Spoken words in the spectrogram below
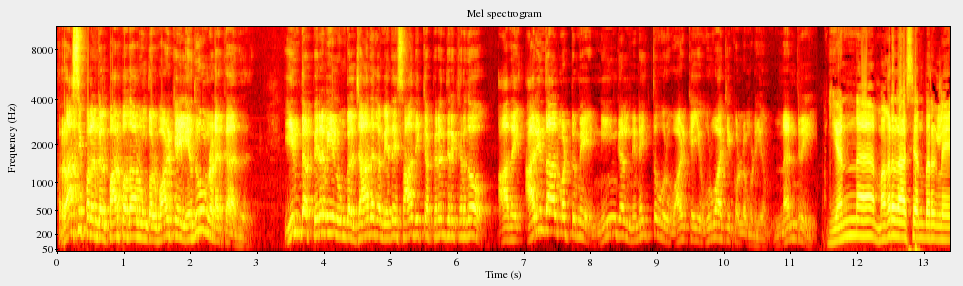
ராசி பலன்கள் பார்ப்பதால் உங்கள் வாழ்க்கையில் எதுவும் நடக்காது. இந்த பிறவியில் உங்கள் ஜாதகம் எதை சாதிக்க பிறந்திருக்கிறதோ அதை அறிந்தால் மட்டுமே நீங்கள் நினைத்த ஒரு வாழ்க்கையை உருவாக்கி கொள்ள முடியும். நன்றி. என்ன மகர ராசி அன்பர்களே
